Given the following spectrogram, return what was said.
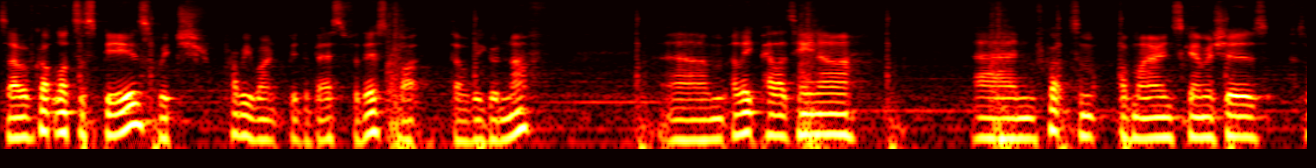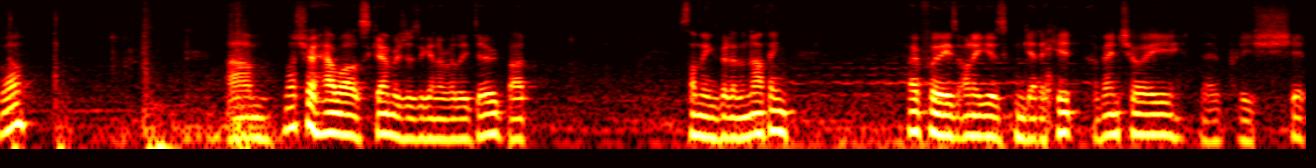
So we've got lots of spears, which probably won't be the best for this, but they'll be good enough. Um, Elite Palatina, and we've got some of my own skirmishers as well. Um, not sure how well skirmishers are going to really do, but something's better than nothing. Hopefully these onagers can get a hit eventually. They're pretty shit.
